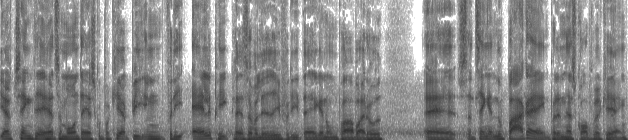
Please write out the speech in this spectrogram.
jeg tænkte her til morgen, da jeg skulle parkere bilen, fordi alle P-pladser var ledige, fordi der ikke er nogen på arbejde herude. Øh, så tænkte jeg, nu bakker jeg ind på den her skråparkering.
